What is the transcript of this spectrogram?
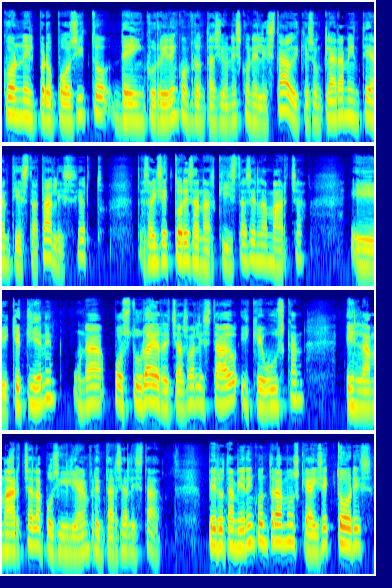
con el propósito de incurrir en confrontaciones con el Estado y que son claramente antiestatales, ¿cierto? Entonces hay sectores anarquistas en la marcha eh, que tienen una postura de rechazo al Estado y que buscan en la marcha la posibilidad de enfrentarse al Estado. Pero también encontramos que hay sectores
